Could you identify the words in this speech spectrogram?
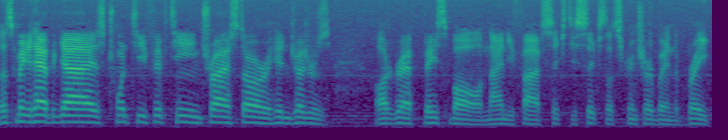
Let's make it happen, guys. 2015 TriStar Hidden Treasures Autographed Baseball 9566. Let's screen everybody in the break.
